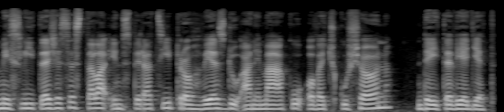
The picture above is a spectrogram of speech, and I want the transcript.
Myslíte, že se stala inspirací pro hvězdu animáku ovečku Sean? Dejte vědět.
